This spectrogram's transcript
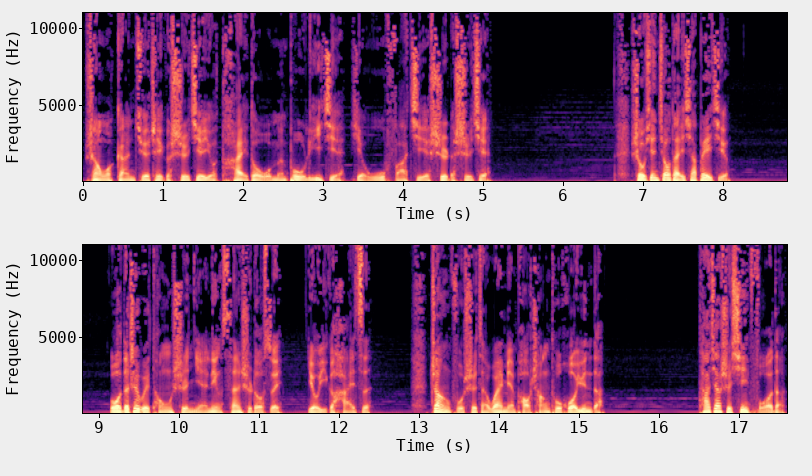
让我感觉这个世界有太多我们不理解也无法解释的事件。首先交代一下背景，我的这位同事年龄三十多岁，有一个孩子。丈夫是在外面跑长途货运的。他家是信佛的，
